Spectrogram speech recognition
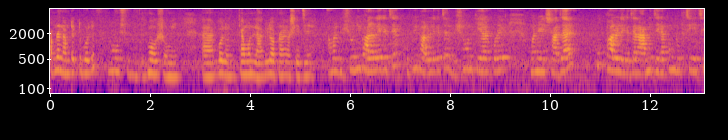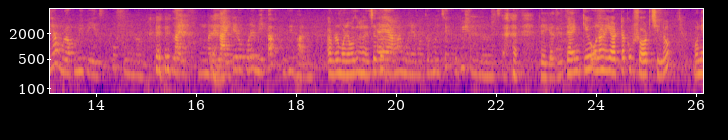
আপনার নামটা একটু বলুন? মৌসুমি। মৌসুমি। বলুন কেমন লাগল আপনার সেজে? আমার ভীষণই ভালো লেগেছে খুবই ভালো লেগেছে আর ভীষণ কেয়ার করে মানে সাজায় খুব ভালো লেগেছে। আর আমি যেরকম লুক চেয়েছিলাম ওরকমই পেয়েছি। খুব সুন্দর। লাইট মানে লাইটের ওপরে মেকআপ খুবই ভালো। আপনার মনের মতন হয়েছে তো? হ্যাঁ আমার মনের মতন হয়েছে খুবই সুন্দর হয়েছে। ঠিক আছে থ্যাংক ইউ ওনার হেয়ারটা খুব শর্ট ছিল। উনি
